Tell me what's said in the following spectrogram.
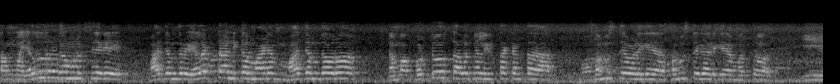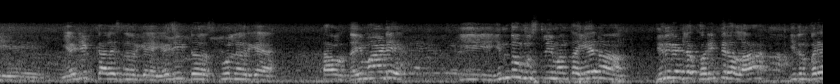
ತಮ್ಮ ಎಲ್ಲರ ಗಮನಕ್ಕೆ ಸೇರಿ ಮಾಧ್ಯಮದವರು ಎಲೆಕ್ಟ್ರಾನಿಕಲ್ ಮಾಡಿ ಮಾಧ್ಯಮದವರು ನಮ್ಮ ಕೊಟ್ಟೂರು ತಾಲೂಕಿನಲ್ಲಿ ಇರ್ತಕ್ಕಂಥ ಸಂಸ್ಥೆಗಳಿಗೆ, ಸಂಸ್ಥೆಗಾರಿಗೆ ಮತ್ತು ಈ ಎಡಿಟ್ ಕಾಲೇಜ್ನವರಿಗೆ ಎಡಿಟ್ ಸ್ಕೂಲ್ನವರಿಗೆ ತಾವು ದಯಮಾಡಿ ಈ ಹಿಂದೂ ಮುಸ್ಲಿಂ ಅಂತ ಏನು ದಿನಗಟ್ಟಲೆ ಕೊರಿತಿರಲ್ಲ ಇದನ್ನ ಬರೀ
